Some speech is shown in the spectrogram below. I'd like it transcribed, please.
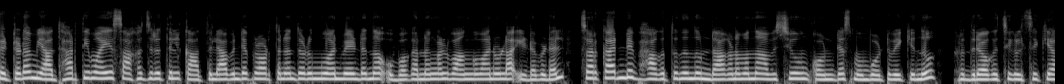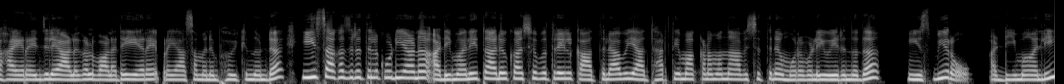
കെട്ടിടം യാഥാർത്ഥ്യമായ സാഹചര്യത്തിൽ കാത്തുലാബിന്റെ പ്രവർത്തനം തുടങ്ങുവാൻ വേണ്ടുന്ന ഉപകരണങ്ങൾ വാങ്ങുവാനുള്ള ഇടപെടൽ സർക്കാരിന്റെ ഭാഗത്തുനിന്നുണ്ടാകണമെന്ന ആവശ്യവും കോൺഗ്രസ് മുമ്പോട്ട് വയ്ക്കുന്നു. ഹൃദ്രോഗ ചികിത്സയ്ക്ക് ഹൈറേഞ്ചിലെ ആളുകൾ വളരെയേറെ പ്രയാസം അനുഭവിക്കുന്നുണ്ട്. ഈ സാഹചര്യത്തിൽ കൂടിയാണ് അടിമാലി താലൂക്ക് ആശുപത്രിയിൽ കാത്തുലാബ് യാഥാർത്ഥ്യമാക്കണമെന്ന ആവശ്യത്തിന് മുറവിളി ഉയരുന്നത്. News bureau Adimali.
